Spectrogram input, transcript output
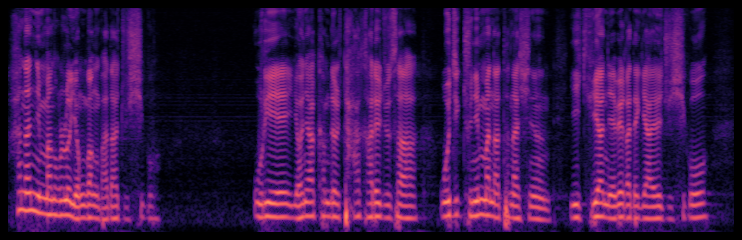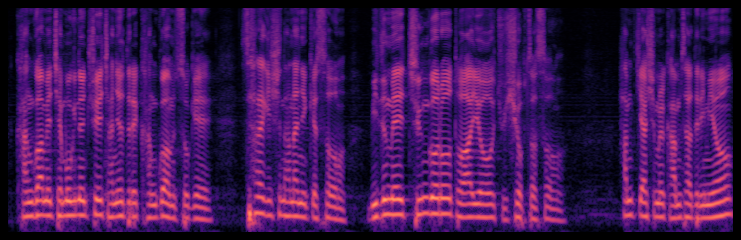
하나님만 홀로 영광 받아 주시고 우리의 연약함들 다 가려 주사 오직 주님만 나타나시는 이 귀한 예배가 되게 하여 주시고 간구함의 제목 있는 주의 자녀들의 간구함 속에 살아계신 하나님께서 믿음의 증거로 더하여 주시옵소서. 함께 하심을 감사드리며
